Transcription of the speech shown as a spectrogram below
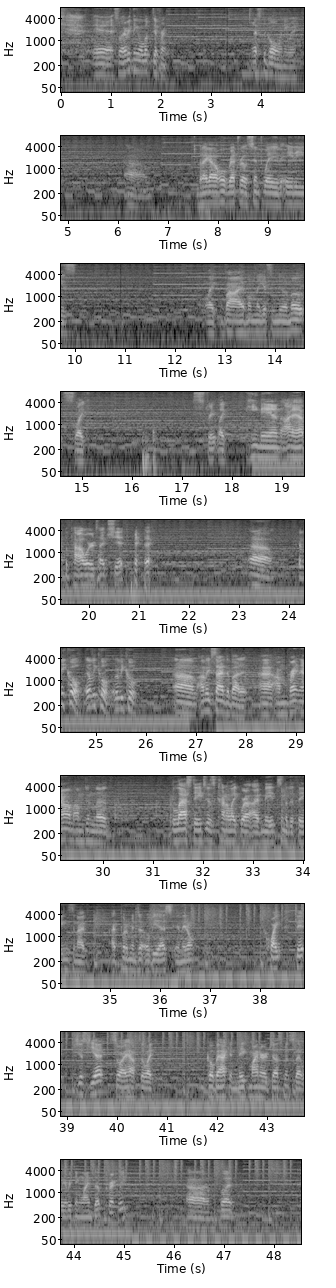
uh, so everything will look different. That's the goal, anyway. Um, but I got a whole retro synthwave 80s like vibe. I'm gonna get some new emotes, like straight like He-Man, I have the power type shit. um, it'll be cool. It'll be cool. It'll be cool. Um, I'm excited about it. Uh, I'm right now. I'm, I'm doing the the last stages, kind of like where I've made some of the things and I've I put them into OBS and they don't quite fit just yet, so I have to like go back and make minor adjustments so that way everything lines up correctly. Uh, but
